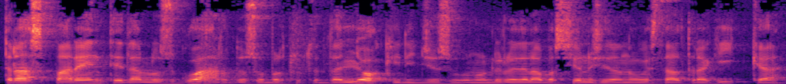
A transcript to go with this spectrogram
trasparente dallo sguardo, soprattutto dagli occhi di Gesù. Nelle ore della passione ci danno quest'altra chicca.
